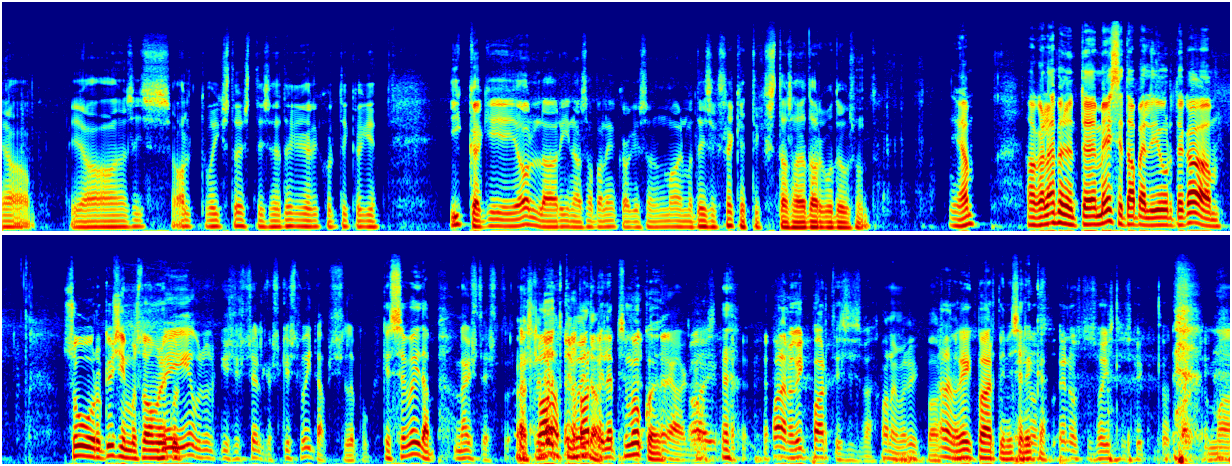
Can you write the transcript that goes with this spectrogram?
ja, ja siis alt võiks tõesti see tegelikult ikkagi ikkagi olla Riina Sabalenka, kes on maailma teiseks reketiks tasa ja targu tõusnud. jah, aga lähme nüüd äh, meeste tabeli juurde ka. suur küsimus loomulikult. me ei jõudnudki siis selgeks, kes võidab siis lõpuks. kes see võidab? naistest. parti leppisime kokku ju. paneme kõik parti siis või? paneme kõik parti. paneme kõik parti, mis seal ikka. ennustusvõistlus, kõik ütlevad parti. ma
